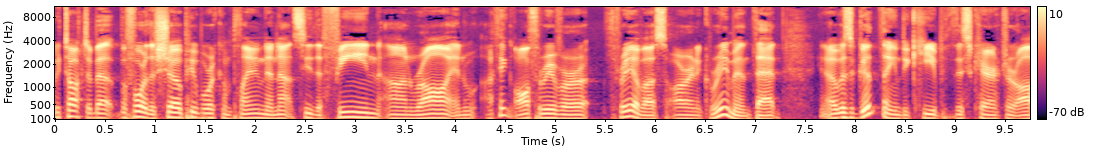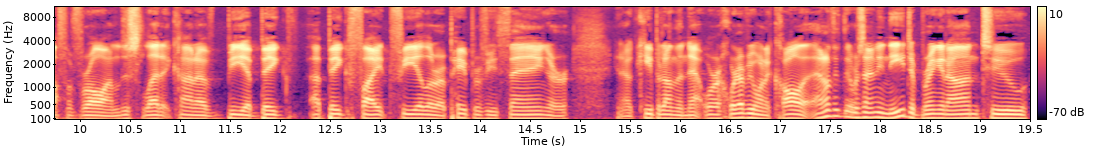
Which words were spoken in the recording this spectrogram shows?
we talked about before the show. People were complaining to not see the Fiend on Raw, and I think all three of our three of us are in agreement that you know it was a good thing to keep this character off of Raw and just let it kind of be a big a big fight feel or a pay per view thing or you know keep it on the network, whatever you want to call it. I don't think there was any need to bring it on to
